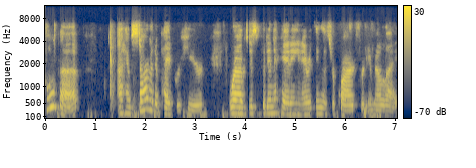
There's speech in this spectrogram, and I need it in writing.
pulled up, I have started a paper here where I've just put in a heading and everything that's required for MLA.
